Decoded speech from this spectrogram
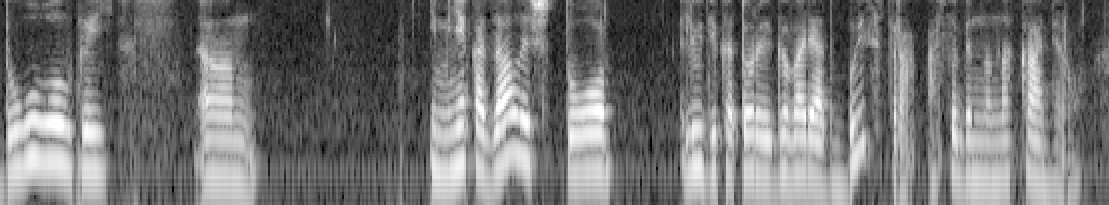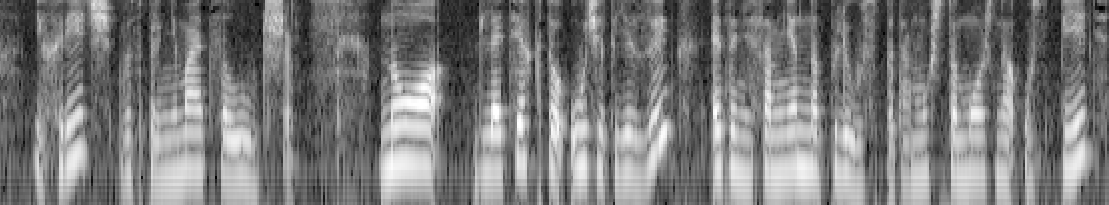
долгой. И мне казалось, что люди, которые говорят быстро, особенно на камеру, их речь воспринимается лучше. Но для тех, кто учит язык, это, несомненно, плюс, потому что можно успеть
